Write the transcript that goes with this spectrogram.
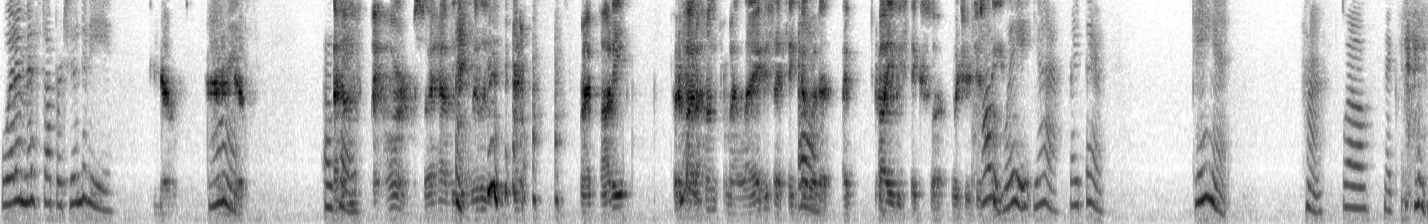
what a missed opportunity. Damn it. I Okay. hung from my arms, so I have these really my body. But if I'd have hung from my legs, I think I Oh. would have. I'd probably be six foot, which would just be Probably, yeah, right there. Dang it. Huh. Well, next time.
